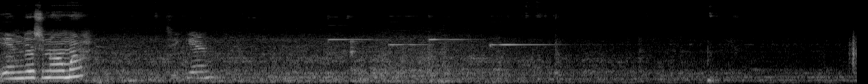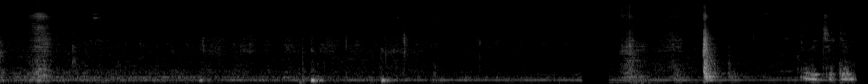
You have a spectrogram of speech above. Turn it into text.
ఏం చేస్తున్నావమ్మా చికెన్ ఇది చికెన్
